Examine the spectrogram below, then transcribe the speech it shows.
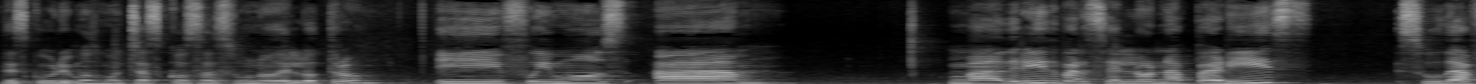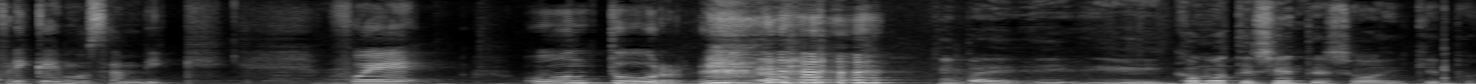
Descubrimos muchas cosas uno del otro y fuimos a Madrid, Barcelona, París, Sudáfrica y Mozambique. Fue un tour. ¿Qué pa- y, y cómo te sientes hoy? ¿Qué, por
